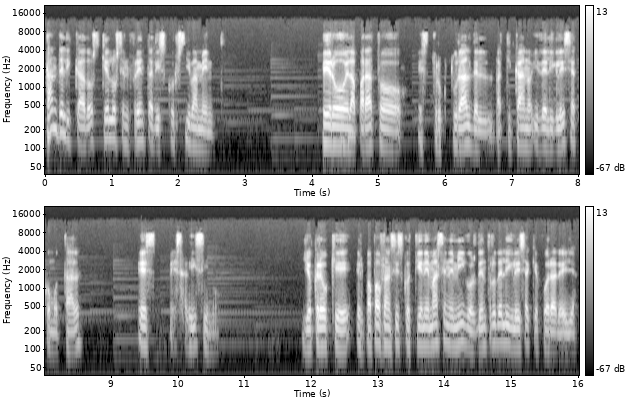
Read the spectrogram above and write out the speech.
tan delicados que los enfrenta discursivamente. Pero el aparato estructural del Vaticano y de la Iglesia como tal es pesadísimo. Yo creo que el Papa Francisco tiene más enemigos dentro de la Iglesia que fuera de ella,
